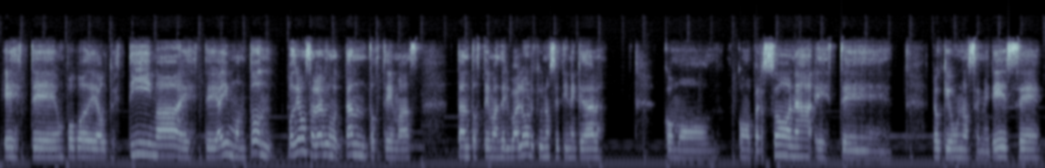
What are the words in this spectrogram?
este, un poco de autoestima, este, hay un montón, podríamos hablar de tantos temas, tantos temas del valor que uno se tiene que dar como, como persona, este, lo que uno se merece.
